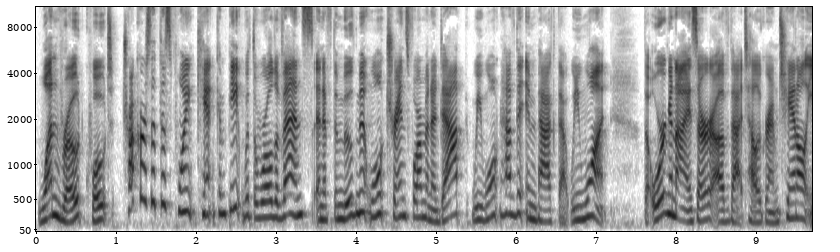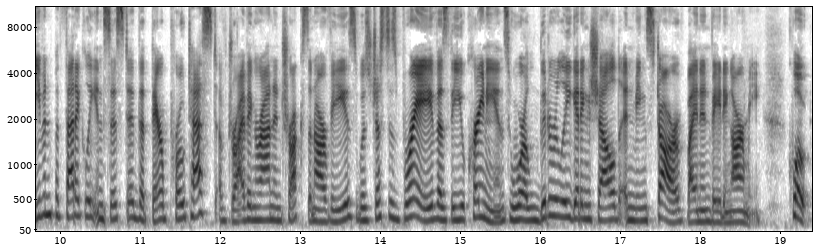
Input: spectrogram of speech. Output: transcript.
One wrote, quote, truckers at this point can't compete with the world events, and if the movement won't transform and adapt, we won't have the impact that we want. The organizer of that Telegram channel even pathetically insisted that their protest of driving around in trucks and RVs was just as brave as the Ukrainians who are literally getting shelled and being starved by an invading army. Quote,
